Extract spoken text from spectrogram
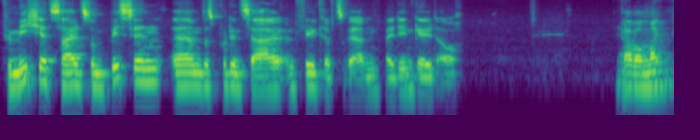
für mich jetzt halt so ein bisschen ähm, das Potenzial, ein Fehlgriff zu werden, bei dem Geld auch. Ja, aber mein,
